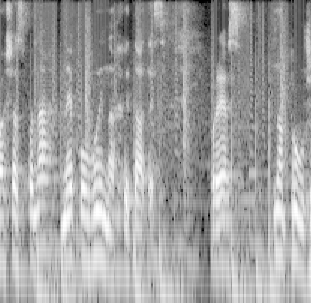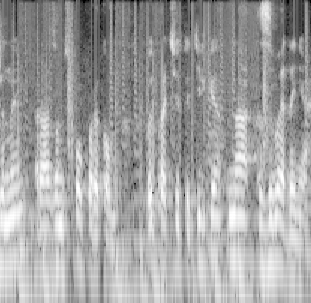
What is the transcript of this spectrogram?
Ваша спина не повинна хитатись. Прес напружений разом з попереком. Ви працюєте тільки на зведення.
